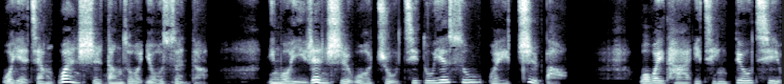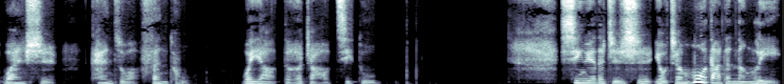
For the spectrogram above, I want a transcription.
我也将万事当作有损的，因我以认识我主基督耶稣为至宝。我为他已经丢弃万事，看作粪土，为要得着基督。”新约的执事有着莫大的能力，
